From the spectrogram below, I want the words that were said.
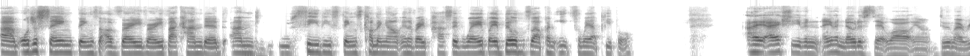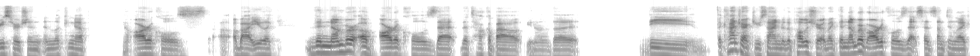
um, or just saying things that are very, very backhanded. And mm-hmm. you see these things coming out in a very passive way, but it builds up and eats away at people. I, I actually even I even noticed it while you know doing my research and, and looking up you know, articles uh, about you. Like the number of articles that that talk about you know the the the contract you signed with the publisher like the number of articles that said something like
